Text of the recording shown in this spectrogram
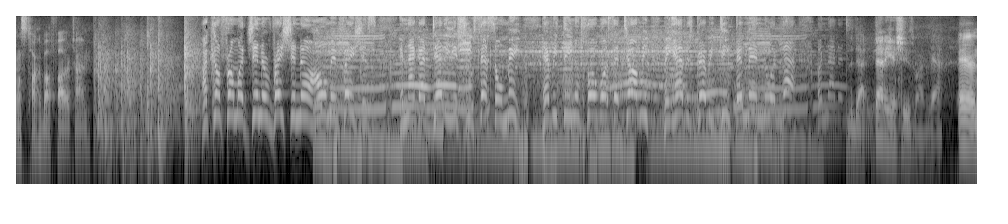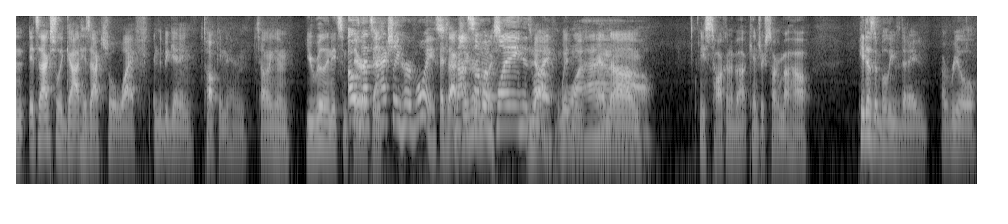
Let's talk about Father Time. I come from a generation of home invasions, and I got daddy issues, that's on me. Everything the four was that taught me, may have is buried deep. That man knew a lot, but not The daddy. Daddy issues one, yeah. And it's actually got his actual wife in the beginning talking to him, telling him, "You really need some Oh, therapy." that's actually her voice. It's actually not her someone voice. playing his No, wife. Whitney. Wow. And, um, he's talking about Kendrick's talking about how he doesn't believe that a a real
